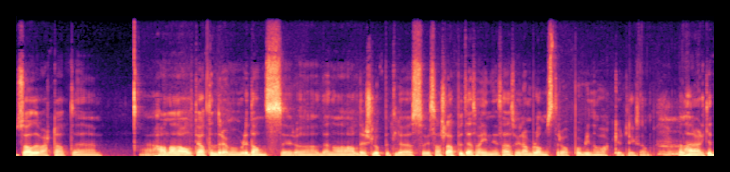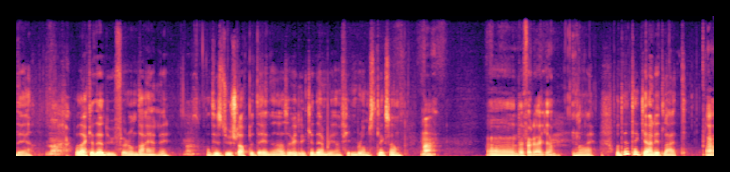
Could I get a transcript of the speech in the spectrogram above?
så hadde det vært at uh, han hadde alltid hatt en drøm om å bli danser, og den hadde aldri sluppet løs. Og hvis han slapp ut det som var inni seg, så ville han blomstre opp og bli noe vakkert. liksom. Men her er det ikke det. Og det er ikke det du føler om deg heller. At hvis du slappet det inni deg, så ville ikke det bli en fin blomst. liksom. nei. Uh, det føler jeg ikke. Nei. Og det tenker jeg er litt leit. Ja.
